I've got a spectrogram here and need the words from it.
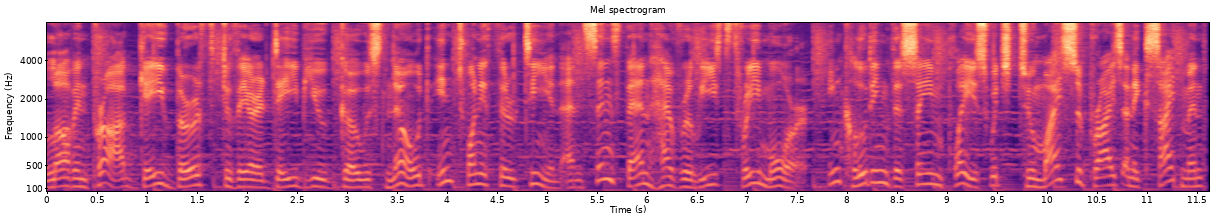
Love in Prague gave birth to their debut Ghost Note in 2013 and since then have released three more, including The Same Place, which to my surprise and excitement,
